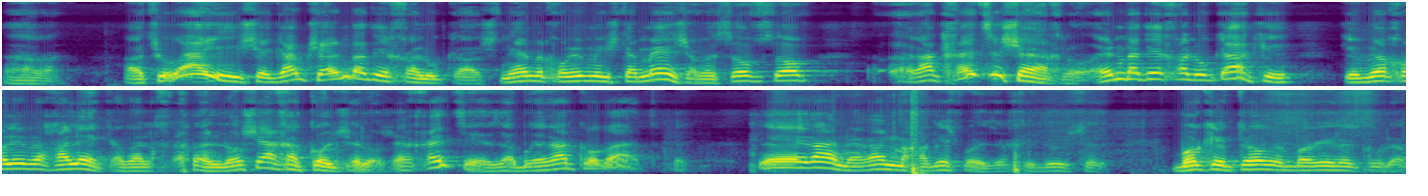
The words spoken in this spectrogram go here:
הר"ן. התשובה היא שגם כשאין בדין חלוקה, שניהם יכולים להשתמש, אבל סוף סוף רק חצי שייך לו. אין בדין חלוקה כי, כי הם לא יכולים לחלק, אבל, אבל לא שייך הכל שלו, שייך חצי, אז הברירה קובעת. זה רן, הר"ן מחדש פה איזה חידוש. של- בוקר טוב ובריא לכולם.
